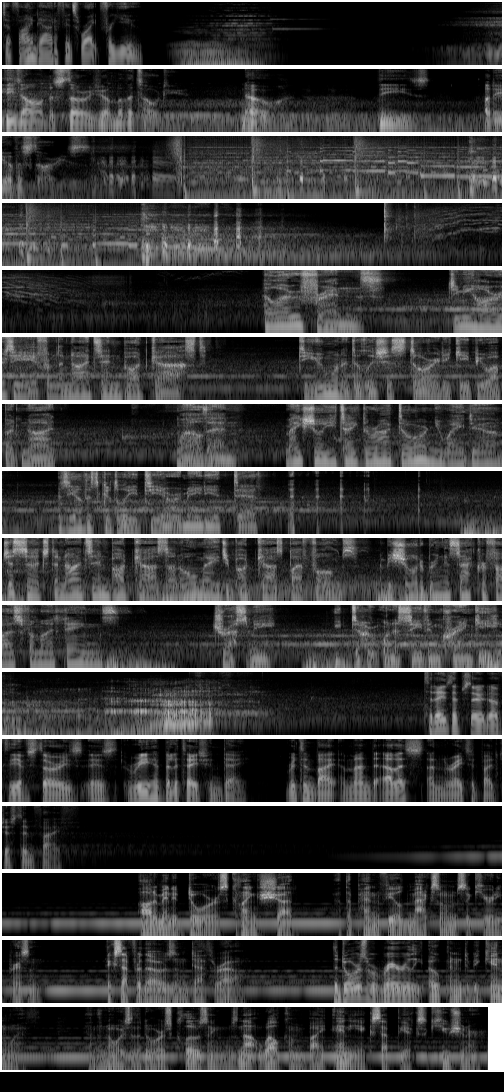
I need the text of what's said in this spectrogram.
to find out if it's right for you. These aren't the stories your mother told you. No, these are the other stories. Hello, friends. Jimmy Horrors here from the Night's End podcast. Do you want a delicious story to keep you up at night? Well, then, make sure you take the right door on your way down, as the others could lead to your immediate death. Just search the Night's End podcast on all major podcast platforms and be sure to bring a sacrifice for my things. Trust me, you don't want to see them cranky. Today's episode of The Other Stories is Rehabilitation Day, written by Amanda Ellis and narrated by Justin Fife. Automated doors clank shut at the Penfield Maximum Security Prison, except for those in death row. The doors were rarely opened to begin with, and the noise of the doors closing was not welcomed by any except the executioner.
